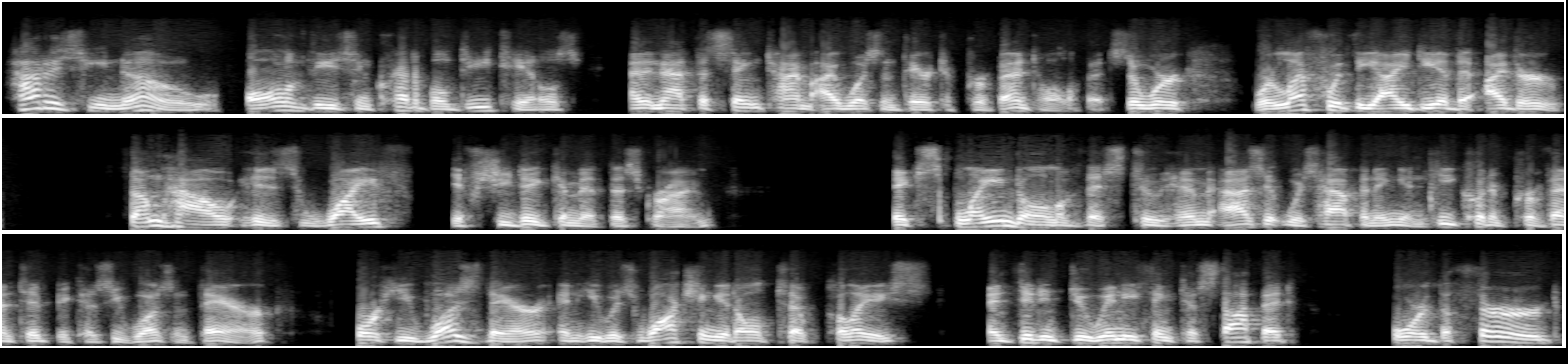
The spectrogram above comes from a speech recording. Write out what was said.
How does he know all of these incredible details? And at the same time, I wasn't there to prevent all of it. So we're we're left with the idea that either somehow his wife, if she did commit this crime, explained all of this to him as it was happening and he couldn't prevent it because he wasn't there, or he was there and he was watching it all take place and didn't do anything to stop it. Or the third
